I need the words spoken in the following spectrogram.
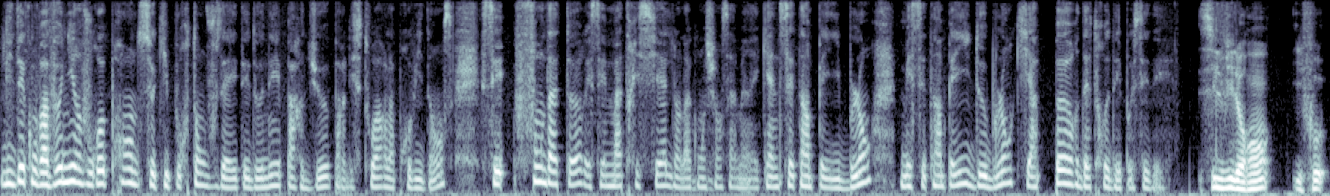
l'idée qu'on va venir vous reprendre ce qui pourtant vous a été donné par Dieu, par l'histoire, la providence, c'est fondateur et c'est matriciel dans la conscience américaine. C'est un pays blanc, mais c'est un pays de blancs qui a peur d'être dépossédé. Sylvie Laurent, il faut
